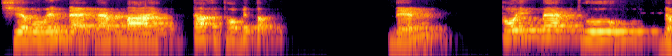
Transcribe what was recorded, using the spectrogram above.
shear moment diagram by graphical method. Then, going back to the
